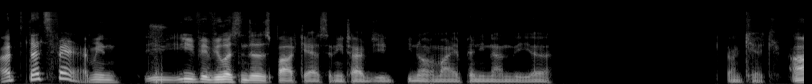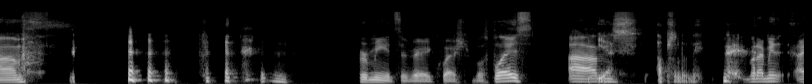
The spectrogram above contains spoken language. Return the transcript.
That's that's fair. I mean, you, you, if you listen to this podcast anytime, you you know my opinion on the uh on kick. Um, For me, it's a very questionable place. Um, yes, absolutely. but I mean, I,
